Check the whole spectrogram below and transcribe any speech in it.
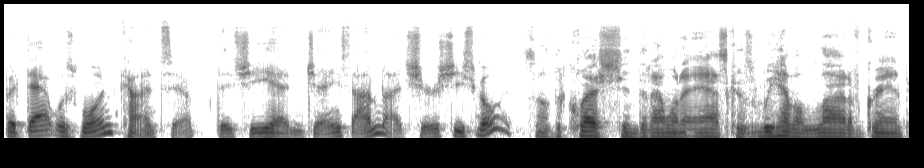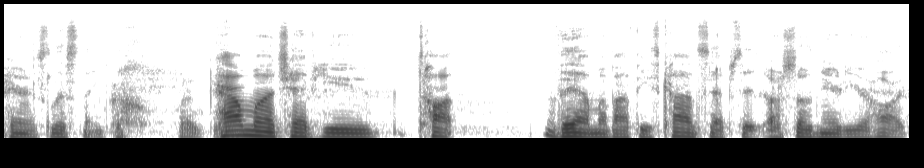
But that was one concept that she hadn't changed. I'm not sure she's going. So the question that I want to ask is we have a lot of grandparents listening. How much have you taught them about these concepts that are so near to your heart?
